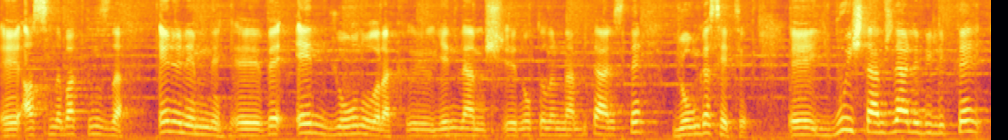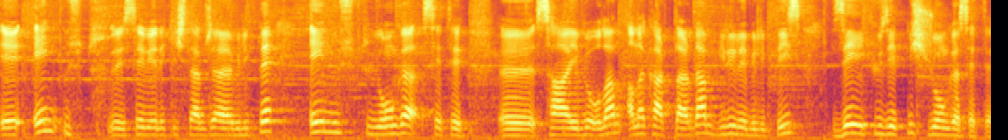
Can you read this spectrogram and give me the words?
e, aslında baktığınızda en önemli e, ve en yoğun olarak e, yenilenmiş e, noktalarından bir tanesi de Yonga seti. E, bu işlemcilerle birlikte e, en üst e, seviyedeki işlemcilerle birlikte en üst Yonga seti e, sahibi olan anakartlardan biriyle birlikteyiz. Z270 Yonga seti.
